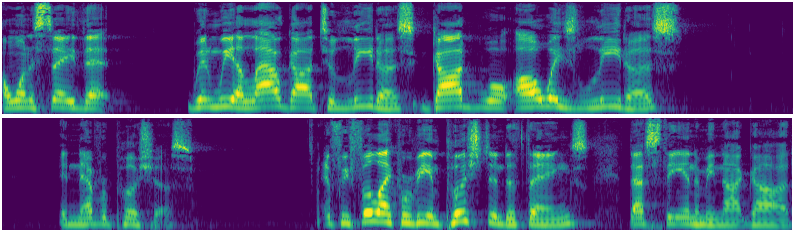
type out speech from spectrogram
I want to say that when we allow God to lead us, God will always lead us and never push us. If we feel like we're being pushed into things, that's the enemy, not God.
